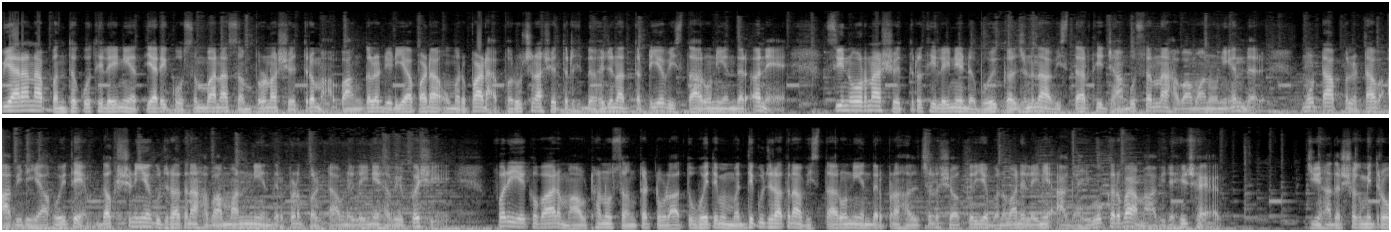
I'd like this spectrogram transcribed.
વ્યારાના પંથકોથી લઈને અત્યારે કોસંબાના સંપૂર્ણ ક્ષેત્રમાં વાંકલ ડેડિયાપાડા, ઉમરપાડા, ભરૂચના ક્ષેત્રથી દહેજના તટીય વિસ્તારોની અંદર અને સિનોરના ક્ષેત્રથી લઈને ડભોઈ કરજણના વિસ્તારથી જાંબુસરના હવામાનોની અંદર મોટા પલટાવ આવી રહ્યા હોય તેમ દક્ષિણીય ગુજરાતના હવામાનની અંદર પણ પલટાવને લઈને હવે પછી ફરી એકવાર માવઠાનું સંકટ ટોળાતું હોય તેમ મધ્ય ગુજરાતના વિસ્તારોની અંદર પણ હલચલ સક્રિય બનવાને લઈને આગાહીઓ કરવામાં આવી રહી છે. જી હા, દર્શક મિત્રો,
